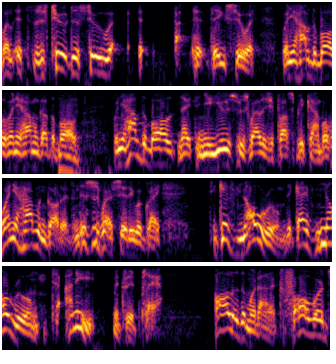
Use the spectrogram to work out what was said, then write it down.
well, it's, there's two there's two uh, uh, things to it. When you have the ball, when you haven't got the ball. When you have the ball, Nathan, you use it as well as you possibly can. But when you haven't got it, and this is where City were great, they give no room. They gave no room to any Madrid player. All of them were at it. Forwards,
